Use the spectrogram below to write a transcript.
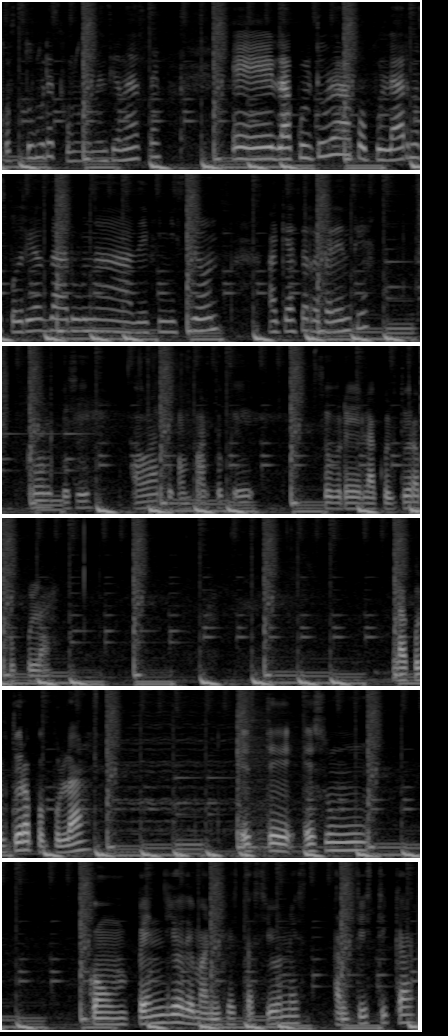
costumbres, como lo mencionaste. Eh, la cultura popular, ¿nos podrías dar una definición a qué hace referencia? Claro que sí. Ahora te comparto que sobre la cultura popular. La cultura popular este es un compendio de manifestaciones artística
